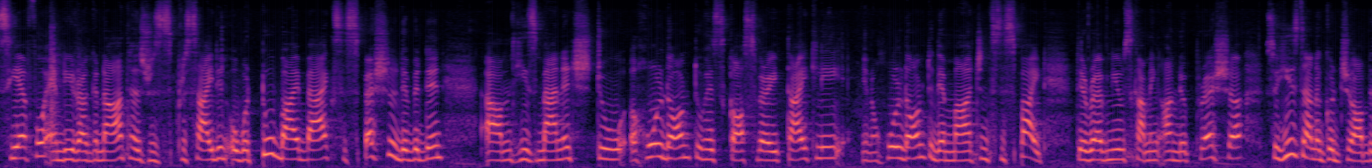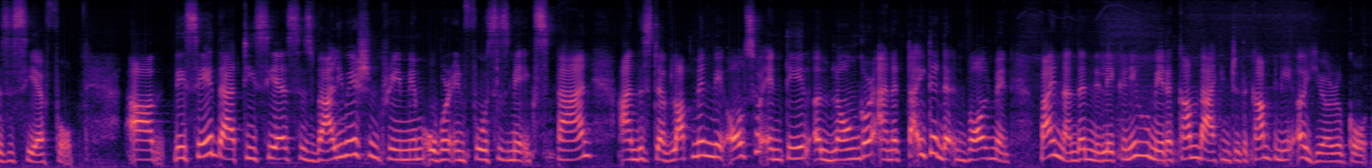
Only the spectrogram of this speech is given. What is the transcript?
CFO, MD Ranganath, has presided over two buybacks, a special dividend. Um, he's managed to uh, hold on to his costs very tightly, you know, hold on to their margins despite their revenues coming under pressure. So he's done a good job as a CFO. Um, they say that TCS's valuation premium over Infosys may expand, and this development may also entail a longer and a tighter involvement by Nandan Nilekani, who made a comeback into the company a year ago.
